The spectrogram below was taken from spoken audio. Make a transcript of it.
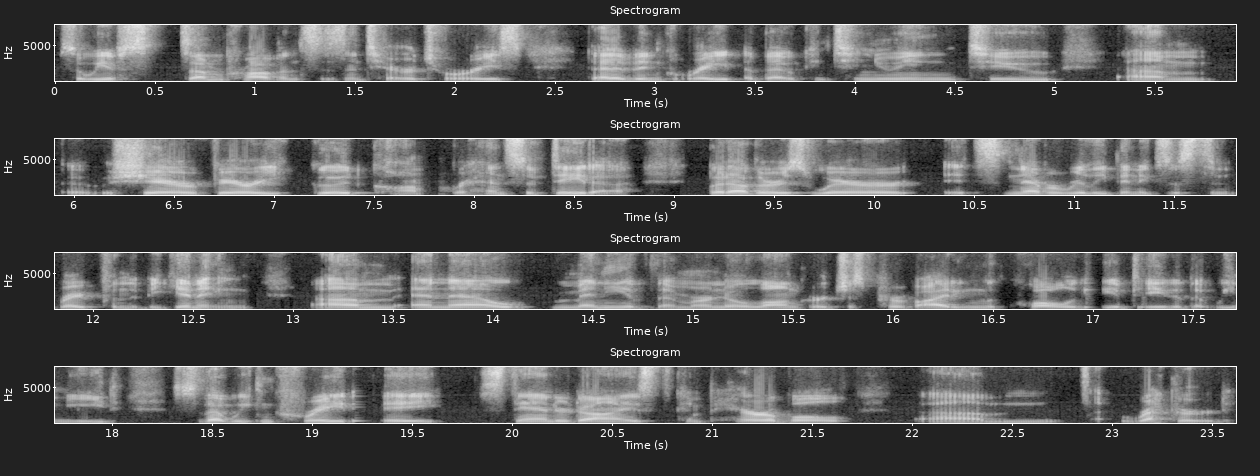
So we have some provinces and territories that have been great about continuing to um, share very good, comprehensive data, but others where it's never really been existent right from the beginning. Um, and now many of them are no longer just providing the quality of data that we need so that we can create a standardized, comparable um, record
